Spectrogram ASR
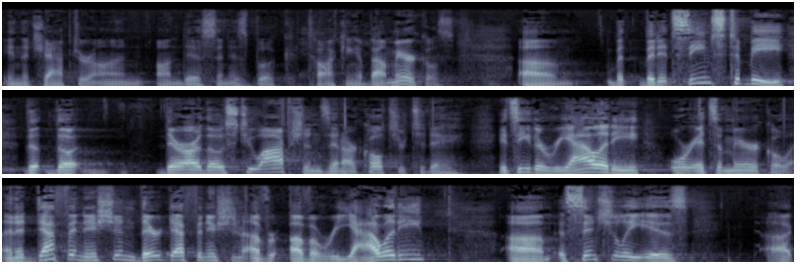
in the chapter on, on this in his book, talking about miracles. Um, but, but it seems to be that the, there are those two options in our culture today. It's either reality or it's a miracle. And a definition, their definition of, of a reality, um, essentially is uh,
